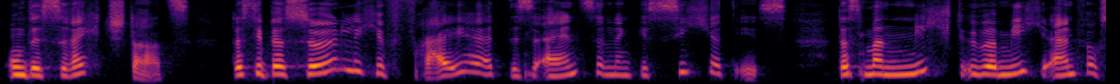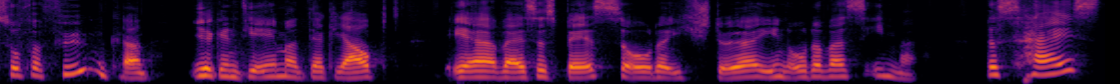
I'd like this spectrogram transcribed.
und des Rechtsstaats, dass die persönliche Freiheit des Einzelnen gesichert ist, dass man nicht über mich einfach so verfügen kann, irgendjemand, der glaubt, er weiß es besser oder ich störe ihn oder was immer. Das heißt,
